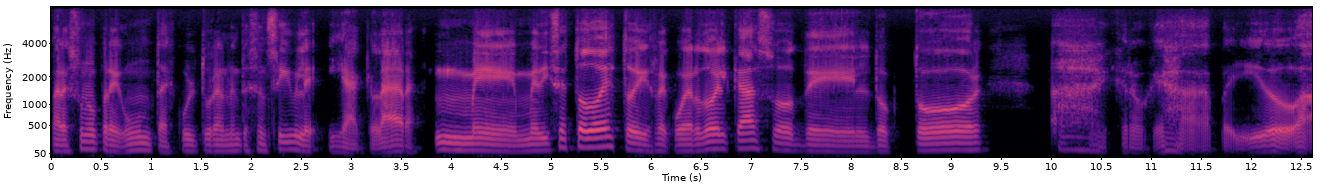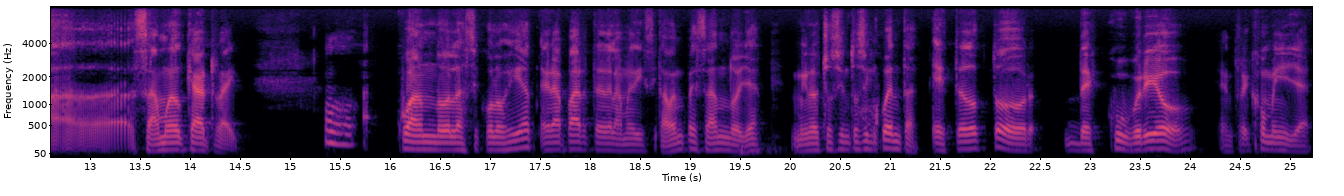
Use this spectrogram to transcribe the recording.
Para eso uno pregunta, es culturalmente sensible y aclara. Me, me dices todo esto y recuerdo el caso del doctor, ay, creo que es apellido ah, Samuel Cartwright. Cuando la psicología era parte de la medicina, estaba empezando ya 1850, este doctor descubrió, entre comillas,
